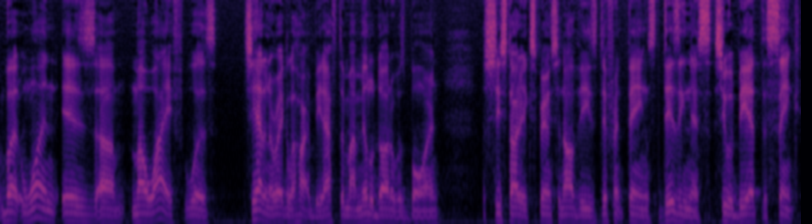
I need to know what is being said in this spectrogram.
But one is um, my wife was, she had an irregular heartbeat. After my middle daughter was born, she started experiencing all these different things, dizziness. She would be at the sink,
